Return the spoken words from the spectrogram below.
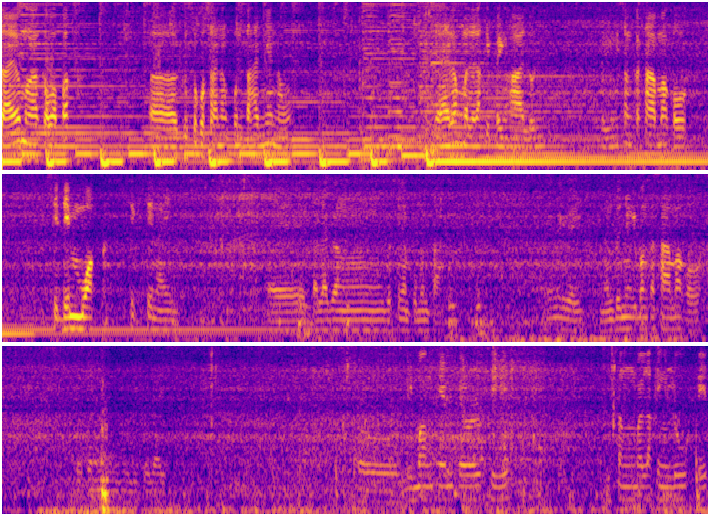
Tayo mga kawapak. Ah, gusto ko sanang puntahan yan, no? Kaya lang malalaki pa yung halon. So, yung isang kasama ko, si Dimwak 69. Eh, talagang gusto niyang pumunta. Anyway, nandun yung ibang kasama ko. Ito naman yung huli guys. So, limang emperor fish, isang malaking lupit.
